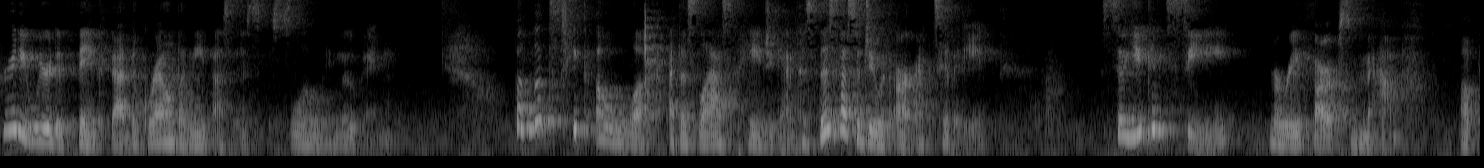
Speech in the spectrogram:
pretty weird to think that the ground beneath us is slowly moving. But let's take a look at this last page again, because this has to do with our activity. So you can see Marie Tharp's map up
